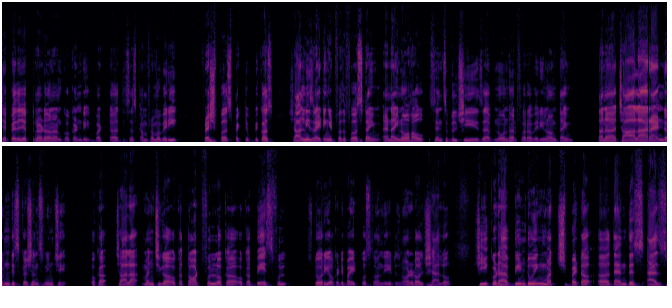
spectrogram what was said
చెప్పేదే చెప్తున్నాడు అని అనుకోకండి but this he's come from a very fresh perspective because Shalini is writing it for the first time and I know how sensible she is I known her for a very long time తన చాలా ర్యాండమ్ డిస్కషన్స్ నుంచి ఒక చాలా మంచిగా ఒక థాట్ఫుల్ ఒక ఒక బేస్ఫుల్ స్టోరీ ఒకటి బయటకు వస్తుంది. It is not at all shallow she could have been doing much better than this as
